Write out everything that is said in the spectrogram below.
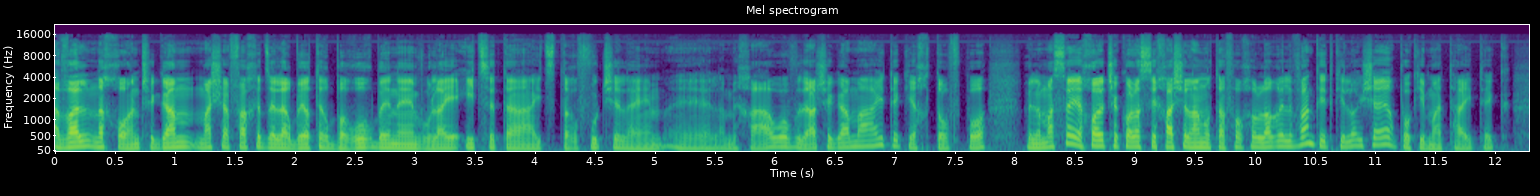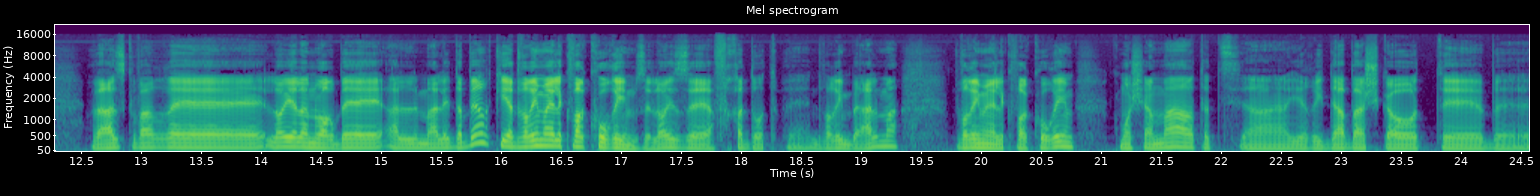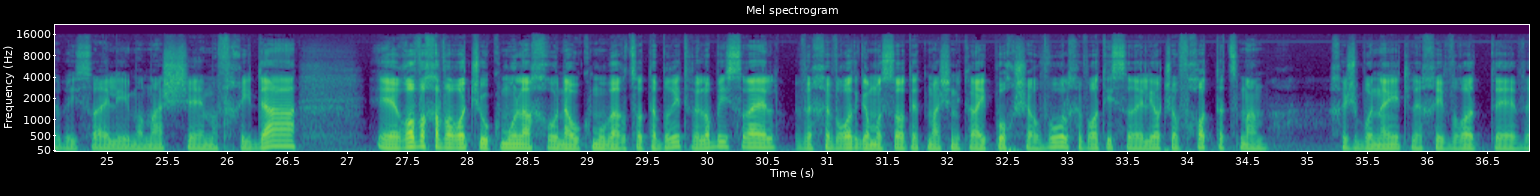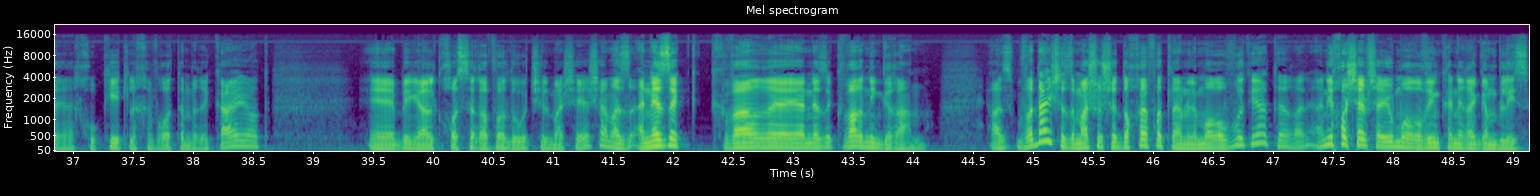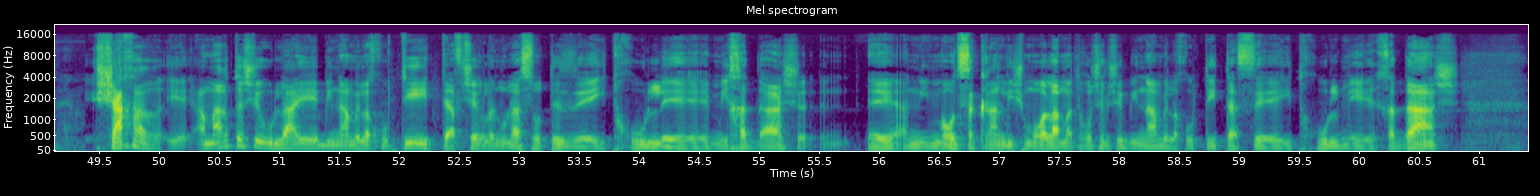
אבל נכון שגם מה שהפך את זה להרבה יותר ברור ביניהם, ואולי האיץ את ההצטרפות שלהם אה, למחאה, הוא העובדה שגם ההייטק יחטוף פה, ולמעשה יכול להיות שכל השיחה שלנו תהפוך לא רלוונטית, כי לא יישאר פה כמעט הייטק. ואז כבר אה, לא יהיה לנו הרבה על מה לדבר, כי הדברים האלה כבר קורים, זה לא איזה הפחדות, דברים בעלמא, הדברים האלה כבר קורים. כמו שאמרת, הירידה בהשקעות ב- בישראל היא ממש uh, מפחידה. Uh, רוב החברות שהוקמו לאחרונה הוקמו בארצות הברית ולא בישראל, וחברות גם עושות את מה שנקרא היפוך שרוול, חברות ישראליות שהופכות את עצמן חשבונאית לחברות וחוקית לחברות אמריקאיות, בגלל חוסר הוודאות של מה שיש שם. אז הנזק כבר, הנזק כבר נגרם. אז ודאי שזה משהו שדוחף אותם למעורבות יתר. אני חושב שהיו מעורבים כנראה גם בלי זה. שחר, אמרת שאולי בינה מלאכותית תאפשר לנו לעשות איזה איתחול אה, מחדש. אה, אני מאוד סקרן לשמוע למה אתה חושב שבינה מלאכותית תעשה איתחול מחדש,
